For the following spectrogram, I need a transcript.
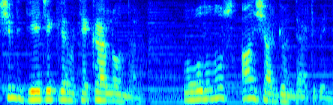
Şimdi diyeceklerimi tekrarla onlara. Oğlunuz Anşar gönderdi beni.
